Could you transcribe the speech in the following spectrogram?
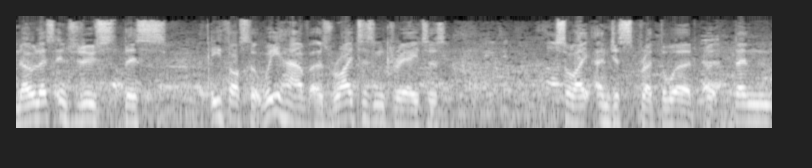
no, let's introduce this ethos that we have as writers and creators. So like, and just spread the word. But then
